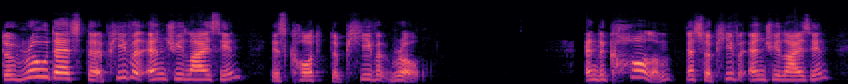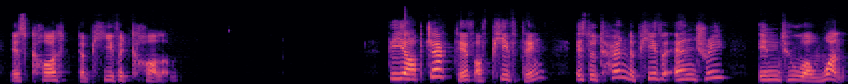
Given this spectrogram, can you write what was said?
The row that the pivot entry lies in is called the pivot row. And the column that the pivot entry lies in is called the pivot column. The objective of pivoting is to turn the pivot entry into a 1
